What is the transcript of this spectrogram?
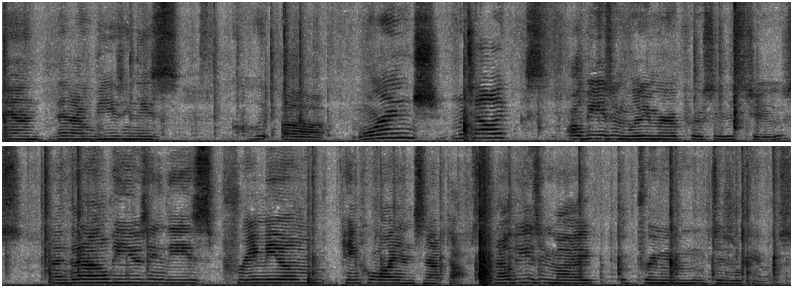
and then I will be using these uh, orange metallics, I'll be using William Murray Pro Series 2s. and then I will be using these premium pink Hawaiian snap tops. And I'll be using my premium digital camos.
